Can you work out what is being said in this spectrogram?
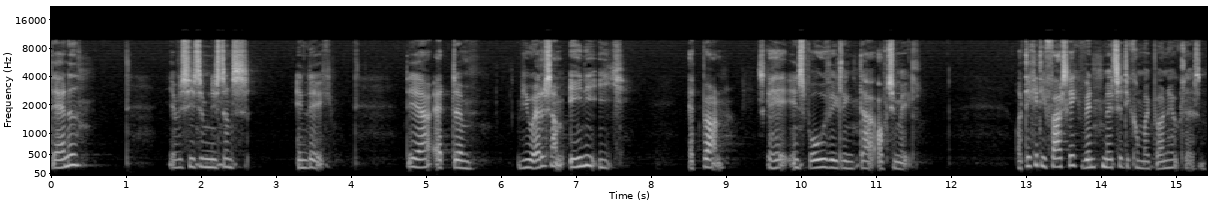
Det andet, jeg vil sige til ministerens indlæg, det er, at øh, vi er jo alle sammen enige i, at børn skal have en sprogudvikling, der er optimal. Og det kan de faktisk ikke vente med, til de kommer i børnehaveklassen.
